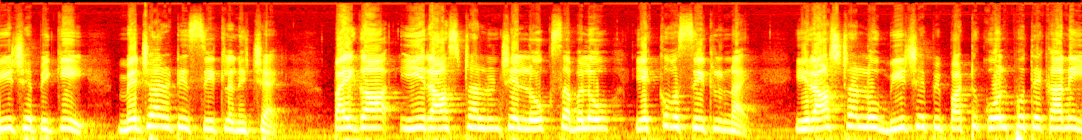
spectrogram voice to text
బీజేపీకి మెజారిటీ సీట్లనిచ్చాయి. పైగా ఈ రాష్ట్రాల నుంచే లోక్సభలో ఎక్కువ సీట్లున్నాయి. ఈ రాష్ట్రాల్లో బీజేపీ పట్టు కోల్పోతే కానీ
